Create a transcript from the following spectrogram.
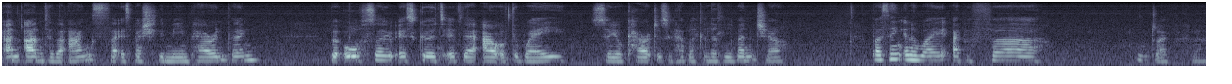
and add to the angst, that especially mean parent thing. But also it's good if they're out of the way so your characters can have like a little adventure. But I think in a way I prefer... What do I prefer?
